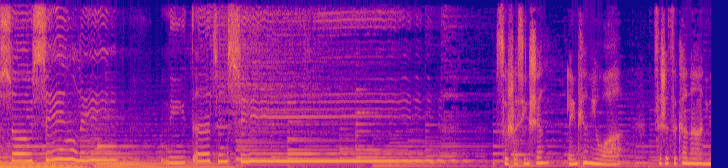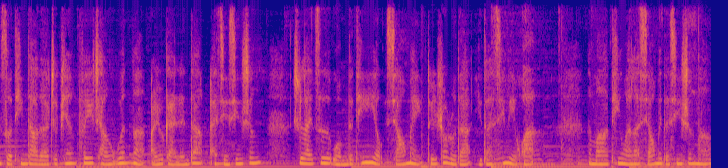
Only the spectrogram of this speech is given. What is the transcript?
手心里，你的真心。诉说心声，聆听你我。此时此刻呢，您所听到的这篇非常温暖而又感人的爱情心声，是来自我们的听友小美对肉肉的一段心里话。那么听完了小美的心声呢，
